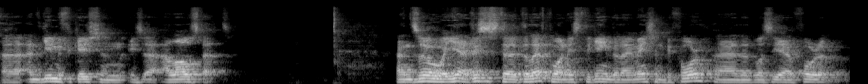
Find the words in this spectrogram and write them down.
Uh, and gamification is, uh, allows that. And so, yeah, this is the, the left one is the game that I mentioned before. that was, yeah, for,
